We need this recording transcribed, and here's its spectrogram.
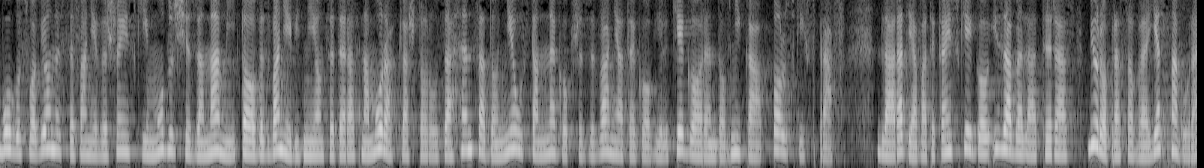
Błogosławiony Stefanie Wyszyński, módl się za nami. To wezwanie widniejące teraz na murach klasztoru zachęca do nieustannego przyzywania tego wielkiego orędownika polskich spraw. Dla Radia Watykańskiego Izabela Tyras, Biuro Prasowe Jasna Góra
